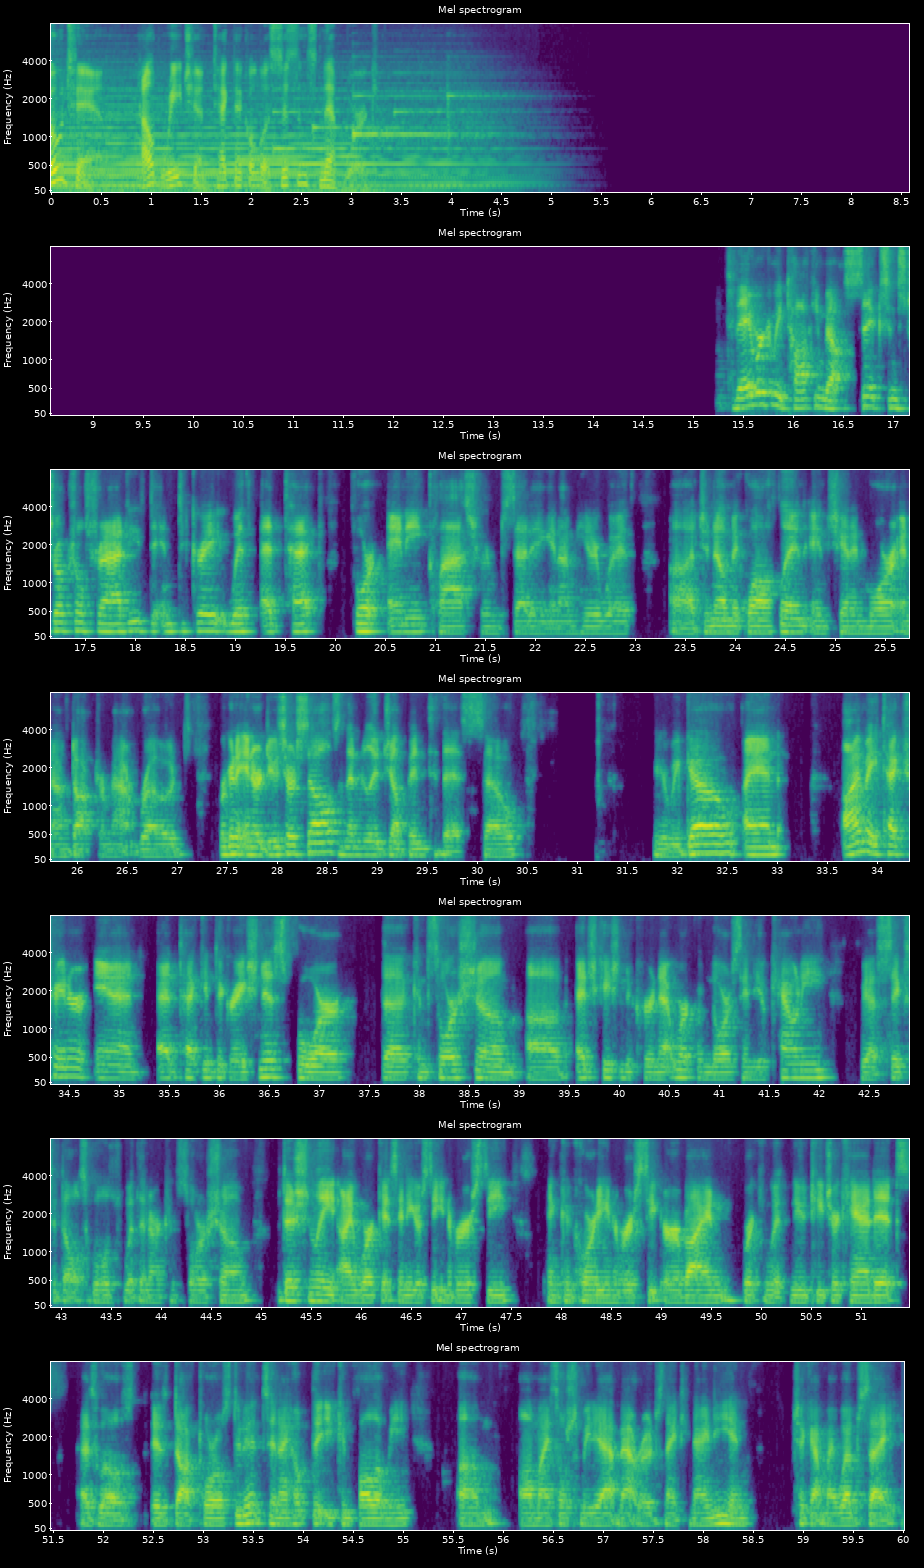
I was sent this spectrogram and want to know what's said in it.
OTAN, Outreach and Technical Assistance Network. Today, we're going to be talking about six instructional strategies to integrate with EdTech for any classroom setting. And I'm here with uh, Janelle McLaughlin and Shannon Moore, and I'm Dr. Matt Rhodes. We're going to introduce ourselves and then really jump into this. So here we go. And I'm a tech trainer and ed tech integrationist for the consortium of Education to Career Network of North San Diego County. We have six adult schools within our consortium. Additionally, I work at San Diego State University and Concordia University Irvine, working with new teacher candidates as well as, as doctoral students. And I hope that you can follow me um, on my social media at Matt Rhodes 1990 and check out my website.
